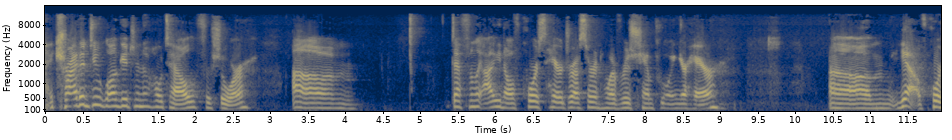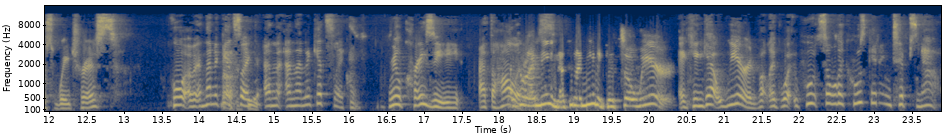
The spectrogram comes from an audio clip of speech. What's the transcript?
I try to do luggage in a hotel for sure. Um, definitely, I you know, of course, hairdresser and whoever is shampooing your hair. Um, yeah, of course, waitress. Who and then it gets for like and and then it gets like real crazy at the holidays. That's what I mean. That's what I mean. It gets so weird. It can get weird, but like what? Who? So like, who's getting tips now?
